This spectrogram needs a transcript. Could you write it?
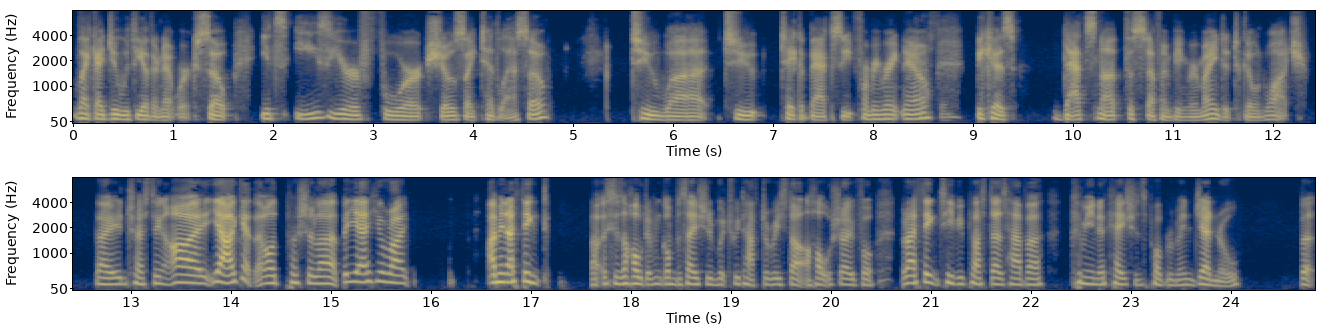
like I do with the other networks. So it's easier for shows like Ted Lasso to uh, to take a back seat for me right now because that's not the stuff I'm being reminded to go and watch. Very interesting. I yeah, I get the odd push alert, but yeah, you're right. I mean, I think uh, this is a whole different conversation, which we'd have to restart a whole show for. But I think TV Plus does have a communications problem in general. But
